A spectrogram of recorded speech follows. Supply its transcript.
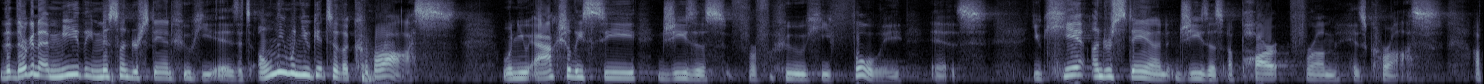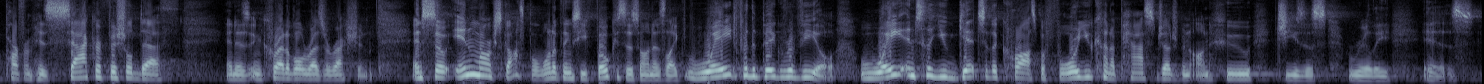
that they're going to immediately misunderstand who he is. It's only when you get to the cross when you actually see Jesus for who he fully is. You can't understand Jesus apart from his cross, apart from his sacrificial death and his incredible resurrection. And so in Mark's gospel, one of the things he focuses on is like, wait for the big reveal. Wait until you get to the cross before you kind of pass judgment on who Jesus really is.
